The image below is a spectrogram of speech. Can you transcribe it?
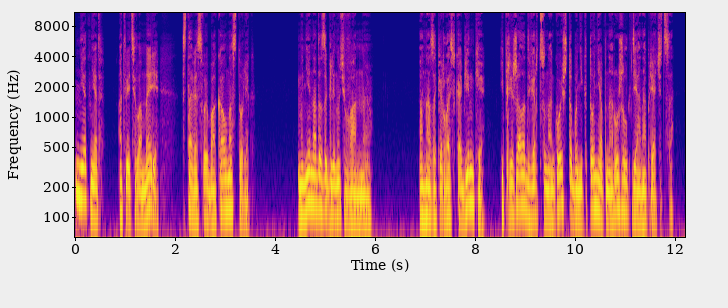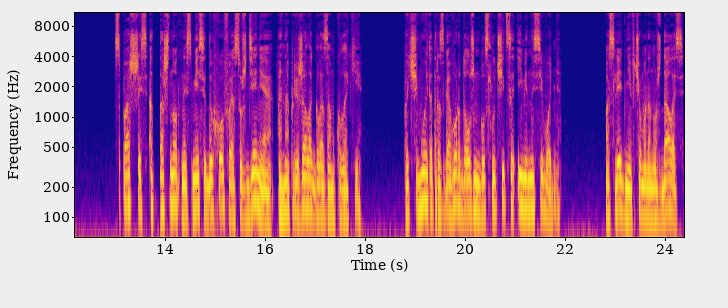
«Нет-нет», — ответила Мэри, ставя свой бокал на столик. «Мне надо заглянуть в ванную». Она заперлась в кабинке и прижала дверцу ногой, чтобы никто не обнаружил, где она прячется. Спасшись от тошнотной смеси духов и осуждения, она прижала к глазам кулаки. Почему этот разговор должен был случиться именно сегодня? Последнее, в чем она нуждалась,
